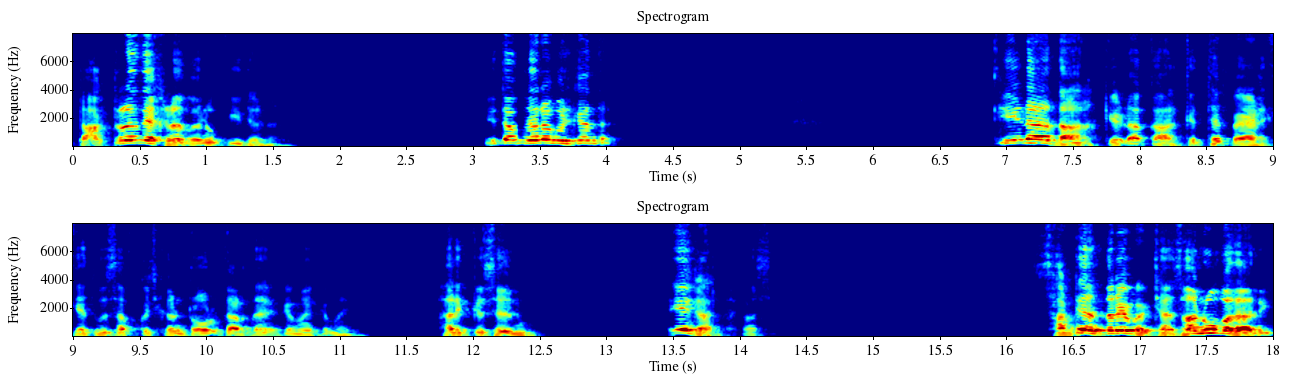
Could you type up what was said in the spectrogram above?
ਡਾਕਟਰ ਨੇ ਦੇਖਣਾ ਮੈਨੂੰ ਕੀ ਦੇਣਾ। ਇਹ ਤਾਂ ਮੇਰਾ ਕੁਝ ਕਹਿੰਦਾ। ਕਿਹੜਾ ਦਰ ਕਿਹੜਾ ਘਰ, ਕਿੱਥੇ ਬੈਠ ਕੇ ਤੂੰ ਸਭ ਕੁਝ ਕੰਟਰੋਲ ਕਰਦਾ ਹੈ, ਕਿਵੇਂ ਕਿਵੇਂ? ਹਰ ਕਿਸੇ ਨੂੰ। ਇਹ ਗੱਲ ਹੈ ਬਸ। ਸਾਡੇ ਅੰਦਰ ਹੀ ਬੈਠਾ, ਸਾਨੂੰ ਪਤਾ ਨਹੀਂ।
